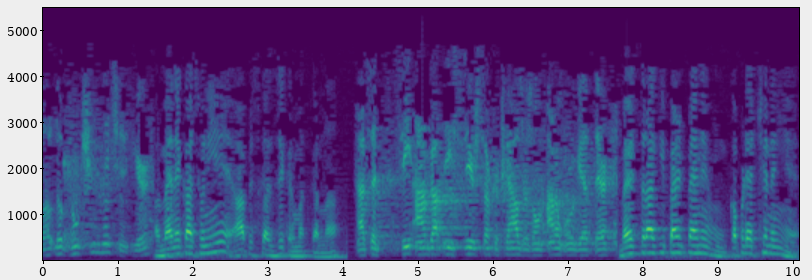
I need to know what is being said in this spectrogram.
Well, look, don't you mention it here. और मैंने कहा सुनिए आप इसका ज़िक्र मत करना I said, See, I've got these seersucker trousers on. I don't want to get there. मैं इस तरह की पैंट पहने हूँ कपड़े अच्छे नहीं हैं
